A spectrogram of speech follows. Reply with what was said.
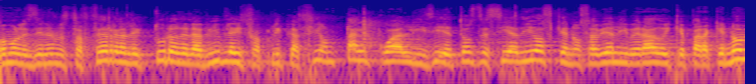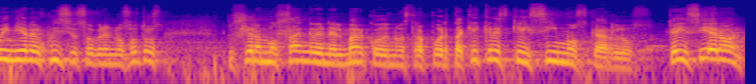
¿cómo les diré? Nuestra férrea lectura de la Biblia y su aplicación tal cual. Y entonces decía Dios que nos había liberado y que para que no viniera el juicio sobre nosotros, pusiéramos sangre en el marco de nuestra puerta. ¿Qué crees que hicimos, Carlos? ¿Qué hicieron?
